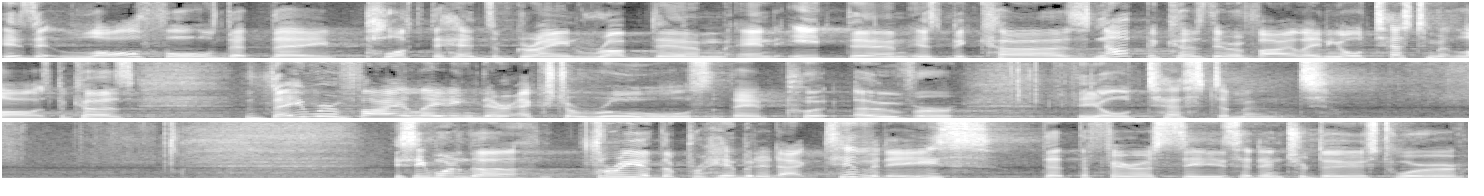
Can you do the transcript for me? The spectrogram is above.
is it lawful that they pluck the heads of grain, rub them, and eat them is because, not because they were violating Old Testament law, it's because they were violating their extra rules that they had put over the Old Testament. You see, one of the three of the prohibited activities that the Pharisees had introduced were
